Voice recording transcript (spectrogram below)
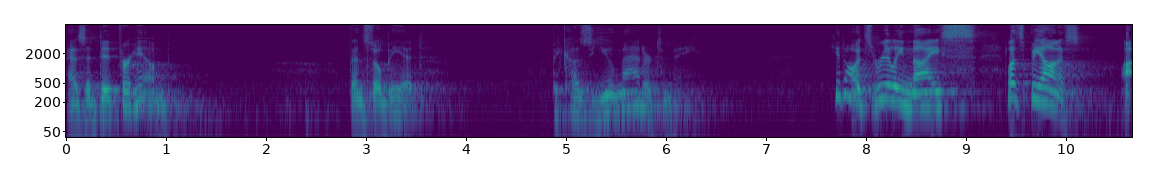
as it did for him, then so be it because you matter to me. You know, it's really nice. Let's be honest. I,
